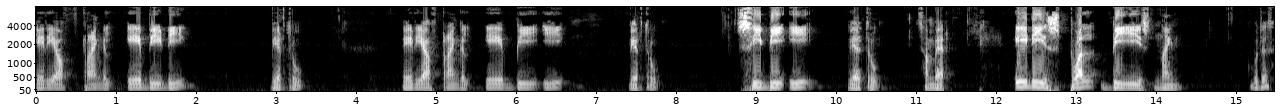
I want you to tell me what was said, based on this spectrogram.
area of triangle ABD we are through area of triangle ABE we are through. CBE we are through. Somewhere. AD is 12 BE is 9 what is?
